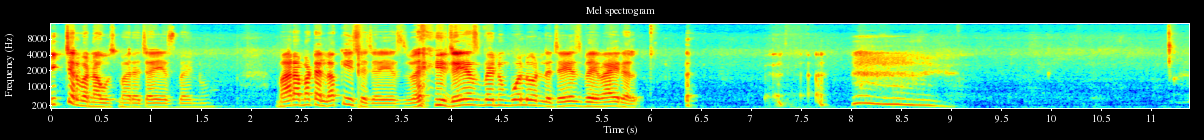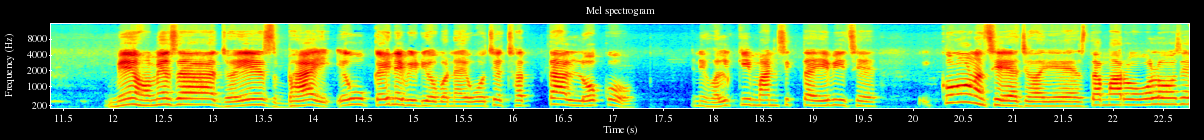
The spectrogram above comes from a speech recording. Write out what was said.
પિક્ચર બનાવવું છે મારે જયેશભાઈનું. મારા માટે લકી છે જયેશભાઈ. જયેશભાઈનું બોલું એટલે જયેશભાઈ વાયરલ મેં હંમેશા જયેશભાઈ એવું કહીને વીડિયો બનાવ્યો છે, છતાં લોકો એની હલકી માનસિકતા એવી છે કોણ છે જયેશ? તમારો ઓલો છે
